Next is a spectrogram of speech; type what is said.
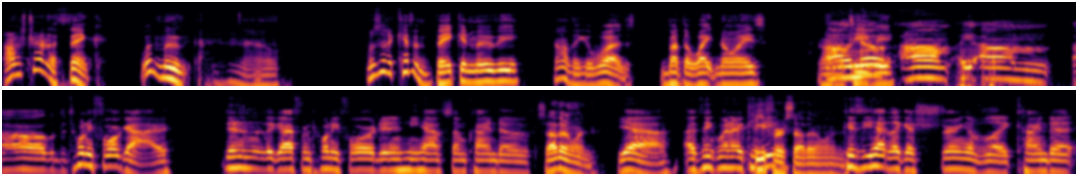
I was trying to think. What movie? No. Was it a Kevin Bacon movie? I don't think it was. About the white noise on oh the TV. no. Um. Um. Uh. The twenty four guy. Didn't the guy from twenty four? Didn't he have some kind of? Sutherland. Yeah. I think when I Kiefer Sutherland. Because he had like a string of like kind of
